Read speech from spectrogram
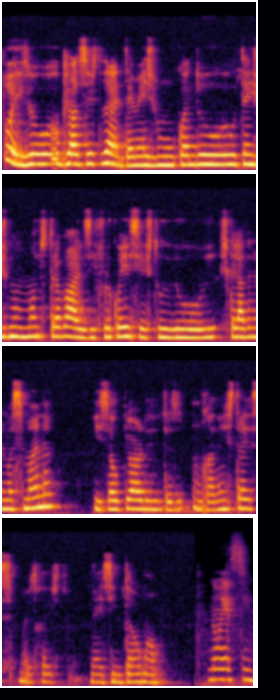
Pois, o, o pior de ser estudante é mesmo quando tens um monte de trabalhos e frequências, tudo escalhado mesma semana. Isso é o pior, entras um bocado em stress, mas de resto não é assim tão mal. Não é assim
